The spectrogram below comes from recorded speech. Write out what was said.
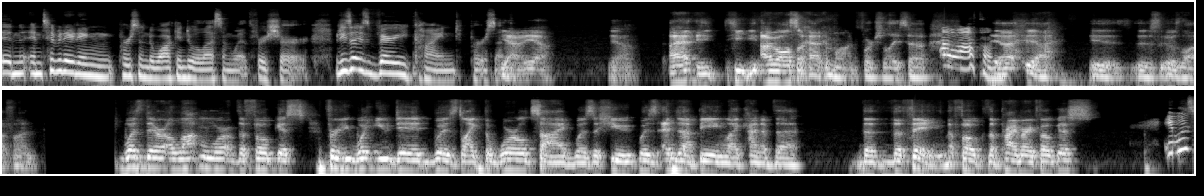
an intimidating person to walk into a lesson with for sure. But he's a very kind person. yeah, yeah, yeah. I he, he, I've also had him on, fortunately. So Oh, awesome. yeah, yeah, it, is, it, was, it was a lot of fun. Was there a lot more of the focus for you? What you did was like the world side was a huge was ended up being like kind of the the the thing, the folk, the primary focus. It was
